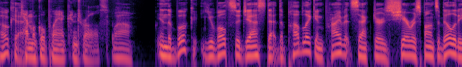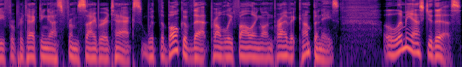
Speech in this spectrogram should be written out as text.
okay. chemical plant controls. Wow. In the book, you both suggest that the public and private sectors share responsibility for protecting us from cyber attacks, with the bulk of that probably falling on private companies. Let me ask you this.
